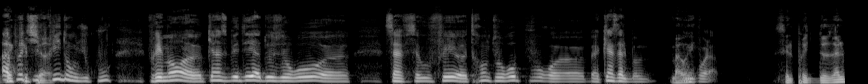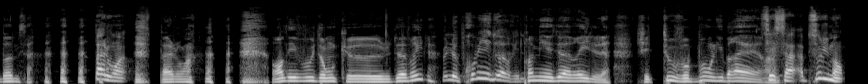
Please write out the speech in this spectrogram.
À petit prix, donc du coup, vraiment euh, 15 BD à 2 euros, euh, ça, ça vous fait euh, 30 euros pour euh, bah, 15 albums. Bah Donc oui, voilà, c'est le prix de deux albums, ça. pas loin. Pas loin. Rendez-vous donc euh, le 2 avril? Le 1er et 2 avril. 1er et 2 avril, chez tous vos bons libraires, C'est ça, absolument.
